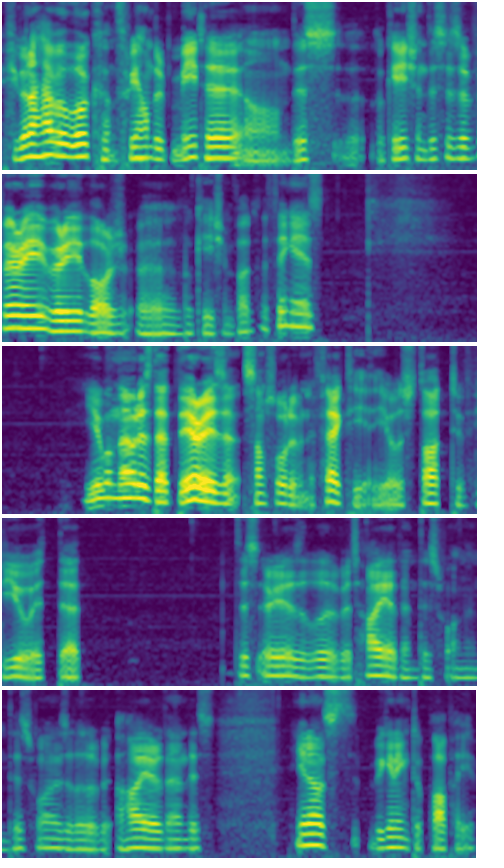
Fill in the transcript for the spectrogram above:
If you're gonna have a look on 300 meter on this uh, location, this is a very very large uh, location. But the thing is, you will notice that there is a, some sort of an effect here. You'll start to view it that this area is a little bit higher than this one and this one is a little bit higher than this. You know, it's beginning to pop here.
